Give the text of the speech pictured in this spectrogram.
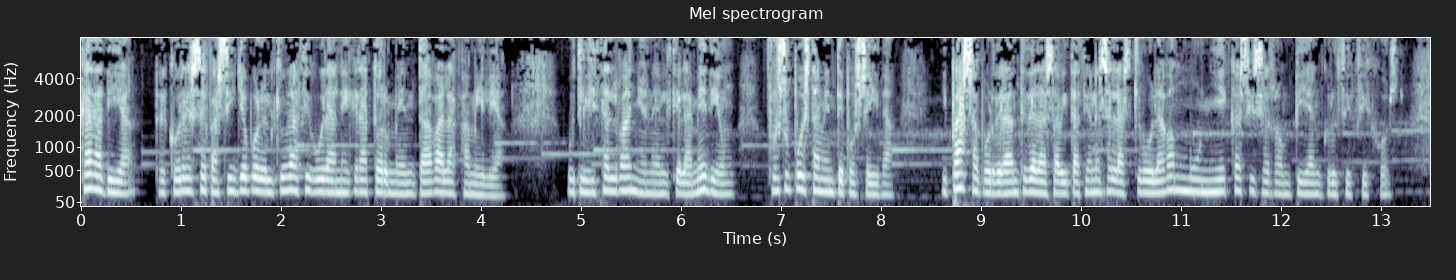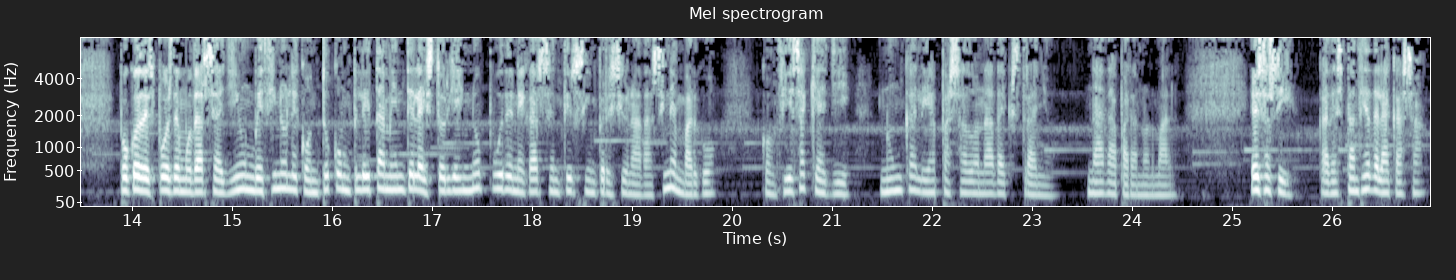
Cada día recorre ese pasillo por el que una figura negra atormentaba a la familia. Utiliza el baño en el que la medium fue supuestamente poseída y pasa por delante de las habitaciones en las que volaban muñecas y se rompían crucifijos. Poco después de mudarse allí, un vecino le contó completamente la historia y no pude negar sentirse impresionada. Sin embargo, Confiesa que allí nunca le ha pasado nada extraño, nada paranormal. Eso sí, cada estancia de la casa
